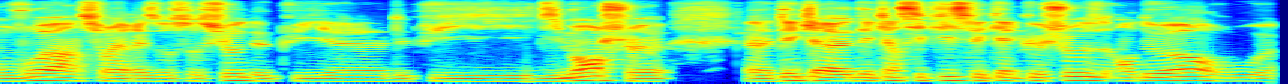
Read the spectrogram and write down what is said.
on voit hein, sur les réseaux sociaux depuis, euh, dimanche, euh, dès qu'un cycliste fait quelque chose en dehors ou,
